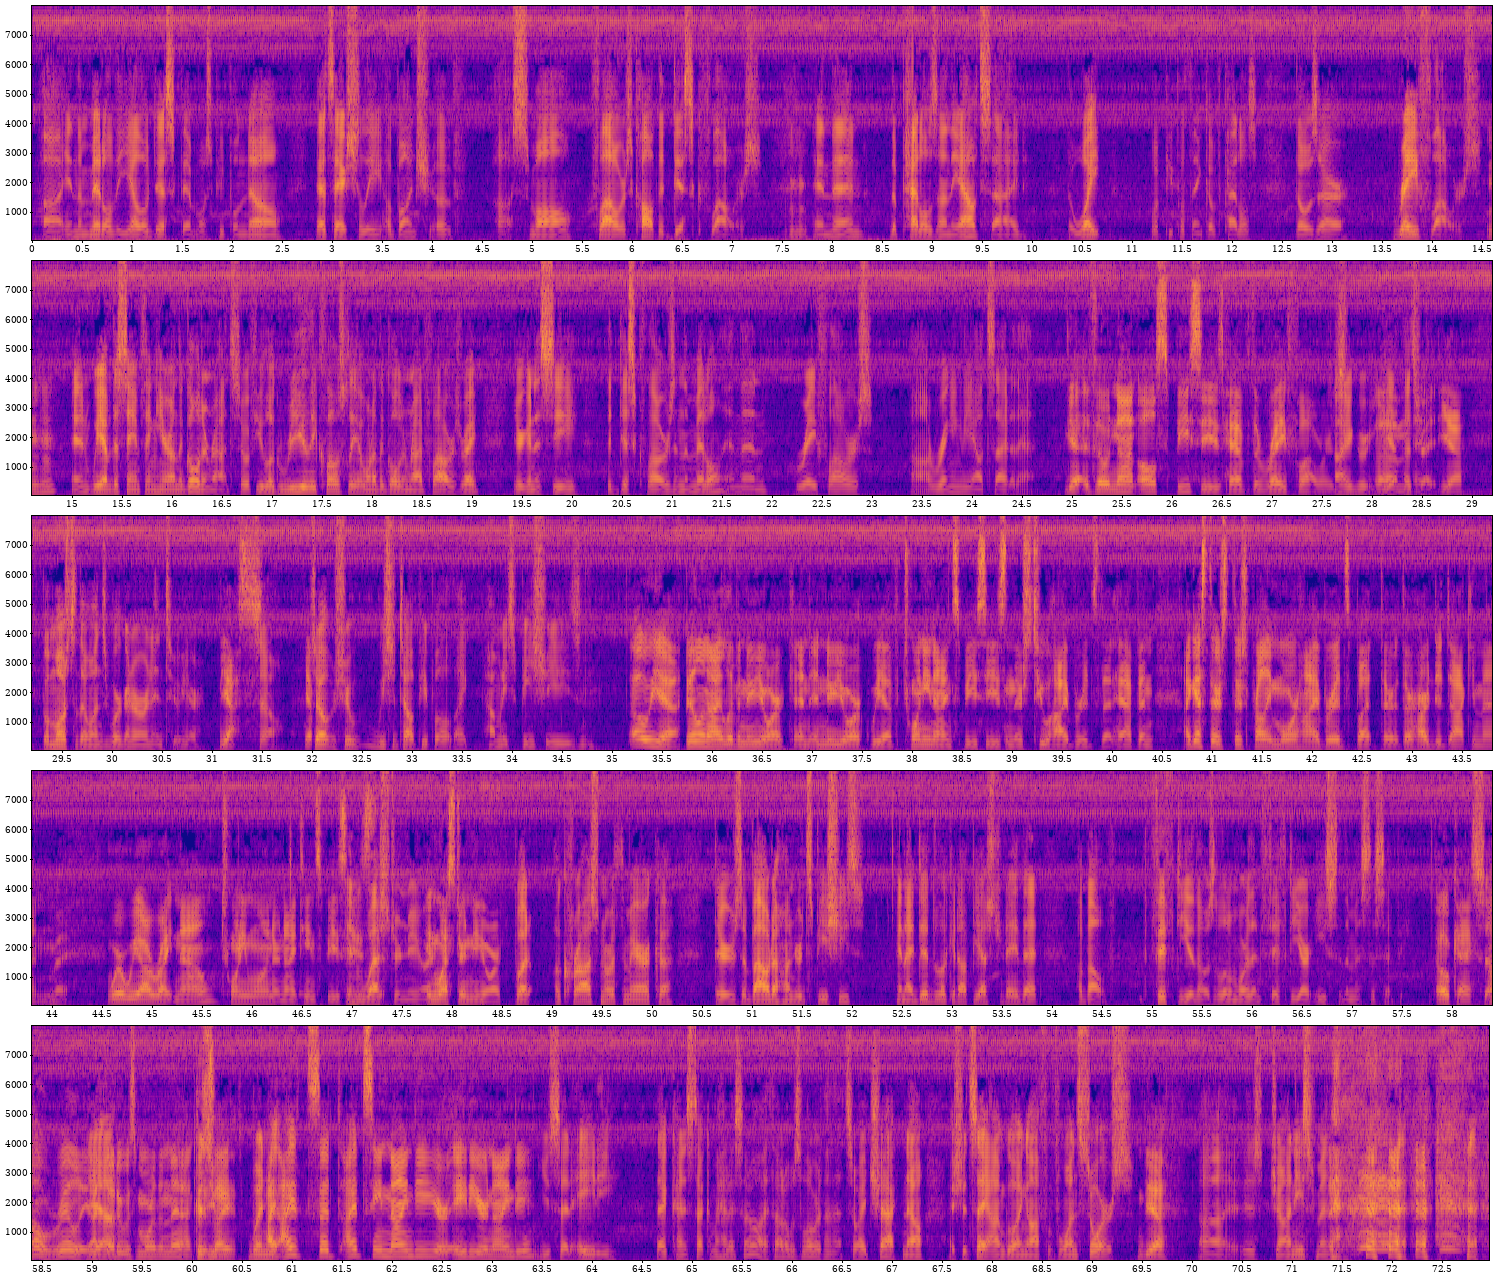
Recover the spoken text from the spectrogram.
uh, in the middle, the yellow disc that most people know, that's actually a bunch of uh, small flowers called the disc flowers. Mhm. And then the petals on the outside, the white, what people think of petals, those are ray flowers. hmm And we have the same thing here on the goldenrod. So if you look really closely at one of the goldenrod flowers, right, you're going to see the disc flowers in the middle and then ray flowers uh, ringing the outside of that. Yeah, though not all species have the ray flowers. I agree. Yeah, that's right. Yeah. But most of the ones we're going to run into here. Yes. So, Yep. so should, we should tell people like how many species and Oh yeah, Bill and I live in New York, and in New York we have 29 species, and there's two hybrids that happen. I guess there's there's probably more hybrids, but they're they're hard to document. right Where we are right now, 21 or 19 species in Western New York. In Western New York. but across North America, there's about 100 species. And I did look it up yesterday that about 50 of those, a little more than 50, are east of the Mississippi. Okay. So, oh really? I thought it was more than that. Because I, when- I I said I'd seen 90 or 80 or 90. You said 80. That kind of stuck in my head. I said, oh, I thought it was lower than that. So I checked. Now, I should say, I'm going off of one source. Yeah. Uh, it is John Eastman.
